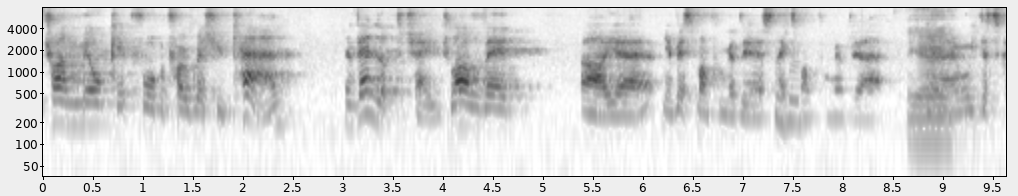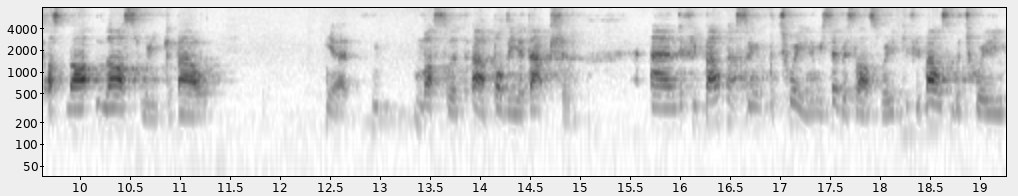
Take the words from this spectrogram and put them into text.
try and milk it for the progress you can, and then look to change rather than, oh yeah, you know, this month I'm going to do this, next month I'm going to do that. You know, Yeah. and we discussed la- last week about, you know, muscle uh, body adaptation. And if you're bouncing between, and we said this last week, if you're bouncing between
